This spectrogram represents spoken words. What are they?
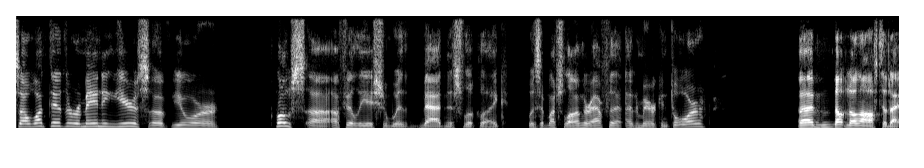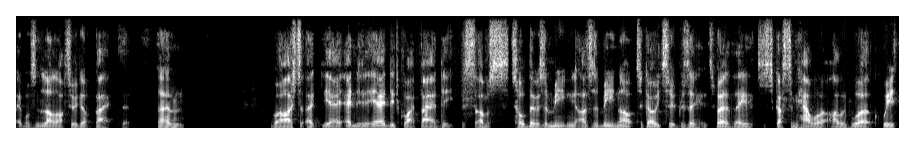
So, what did the remaining years of your close uh, affiliation with Madness look like? Was it much longer after that American tour? Um, not long after that, it wasn't long after we got back that, um, well, I, I, yeah, it ended, it ended quite badly. I was told there was a meeting, I was a meeting ought to go to because it's where they were discussing how I would work with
